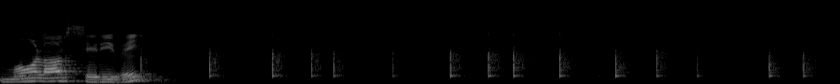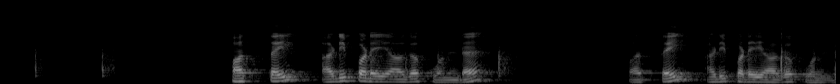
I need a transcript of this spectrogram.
மோலார் செறிவை பத்தை அடிப்படையாக கொண்ட பத்தை அடிப்படையாக கொண்ட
